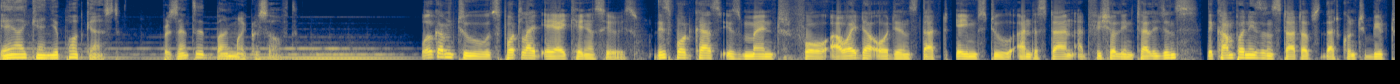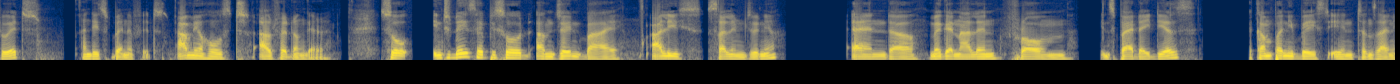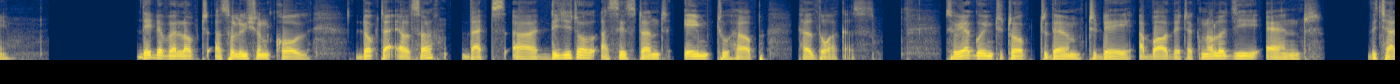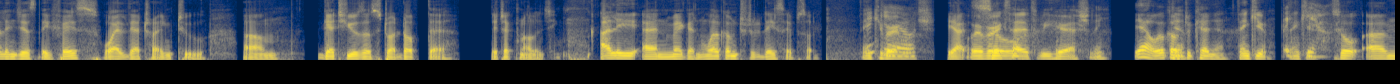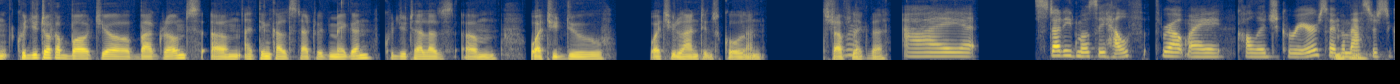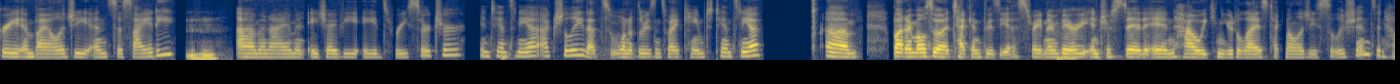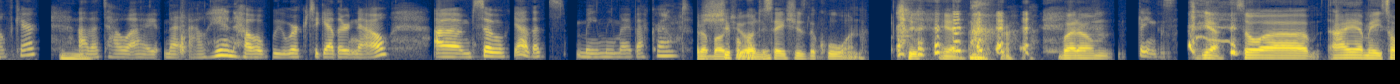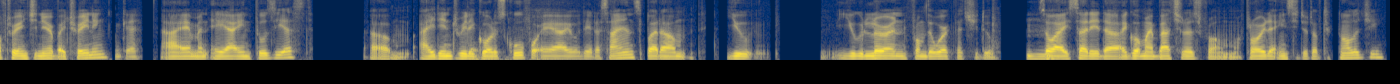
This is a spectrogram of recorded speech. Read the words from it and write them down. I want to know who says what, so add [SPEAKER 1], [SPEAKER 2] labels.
[SPEAKER 1] AI Kenya podcast, presented by Microsoft.
[SPEAKER 2] Welcome to Spotlight AI Kenya series. This podcast is meant for a wider audience that aims to understand artificial intelligence, the companies and startups that contribute to it, and its benefits. I'm your host, Alfred Ongera. So, in today's episode, I'm joined by Ali Salim Jr. and uh, Megan Allen from Inspired Ideas, a company based in Tanzania. They developed a solution called Dr. Elsa, that's a digital assistant aimed to help health workers. So, we are going to talk to them today about the technology and the challenges they face while they're trying to um, get users to adopt the, the technology. Ali and Megan, welcome to today's episode.
[SPEAKER 3] Thank,
[SPEAKER 4] Thank
[SPEAKER 3] you very
[SPEAKER 4] you.
[SPEAKER 3] much.
[SPEAKER 2] Yeah,
[SPEAKER 3] We're very excited to be here, Ashley.
[SPEAKER 2] Yeah, welcome
[SPEAKER 3] Yeah.
[SPEAKER 2] to Kenya.
[SPEAKER 3] Thank you.
[SPEAKER 4] Thank, you.
[SPEAKER 2] So, um, could you talk about your backgrounds? Um, I think I'll start with Megan. Could you tell us um, what you do, what you learned in school, and stuff
[SPEAKER 4] Sure.
[SPEAKER 2] like that?
[SPEAKER 4] I studied mostly health throughout my college career. So I have
[SPEAKER 2] Mhm.
[SPEAKER 4] a master's degree in biology and society.
[SPEAKER 2] Mm-hmm.
[SPEAKER 4] Um, and I am an HIV AIDS researcher in Tanzania, actually. That's one of the reasons why I came to Tanzania. Um, but I'm also a tech enthusiast, right? And I'm
[SPEAKER 2] Mhm.
[SPEAKER 4] very interested in how we can utilize technology solutions in healthcare.
[SPEAKER 2] Mm-hmm.
[SPEAKER 4] Uh, that's how I met Ali and how we work together now. Um, so, yeah, that's mainly my background.
[SPEAKER 2] what about
[SPEAKER 3] she
[SPEAKER 2] you,
[SPEAKER 3] forgot
[SPEAKER 2] Ali?
[SPEAKER 3] to say she's the cool one. Yeah. But um,
[SPEAKER 4] Thanks.
[SPEAKER 3] yeah. So uh, I am a software engineer by training.
[SPEAKER 2] okay.
[SPEAKER 3] I am an AI enthusiast. Um, I didn't really go to school for AI or data science, but um, you you learn from the work that you do.
[SPEAKER 2] Mhm.
[SPEAKER 3] So I studied. Uh, I got my bachelor's from Florida Institute of Technology.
